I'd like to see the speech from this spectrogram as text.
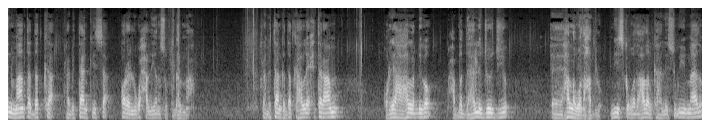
In maanta dadka rabitaankiisa qoray lagu xaliyana suurtagal maaha rabitaanka dadka hala ixtiraamo qoryaha hala dhigo xabadda hala joojiyo hala wada hadlo. Miiska wadahadalka hala isugu yimaado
